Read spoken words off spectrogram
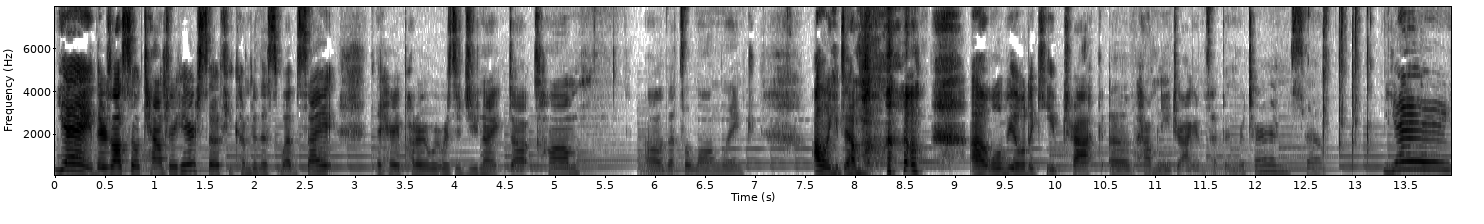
Yay! There's also a counter here, so if you come to this website, the Harry Potter Wizards Unite.com, oh, that's a long link. I'll link it down below. uh, we'll be able to keep track of how many dragons have been returned, so yay!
